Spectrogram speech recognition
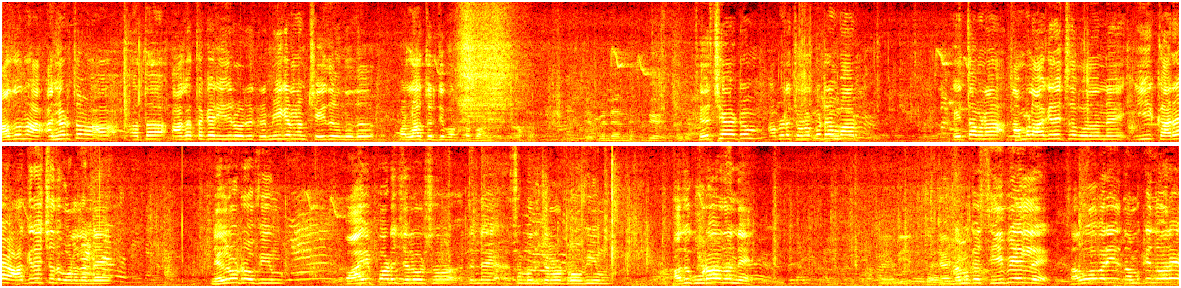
അതൊന്ന് അനർത്ഥമാകാത്ത ആകത്തക്ക രീതിയിൽ ഒരു ക്രമീകരണം ചെയ്തു തന്നത് പള്ളാത്തുരുത്തി ക്ലബ്ബാണ് തീർച്ചയായിട്ടും അവിടെ ചുണക്കുട്ടന്മാർ ഇത്തവണ നമ്മൾ ആഗ്രഹിച്ചതുപോലെ തന്നെ ഈ കര ആഗ്രഹിച്ചതുപോലെ തന്നെ നെഹ്റു ട്രോഫിയും വായ്പാട് ജലോത്സവത്തിന്റെ സംബന്ധിച്ചുള്ള ട്രോഫിയും അതുകൂടാതെ തന്നെ നമുക്ക് സി ബി ഐയിലെ സർവോപരി നമുക്കിന്ന് വരെ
